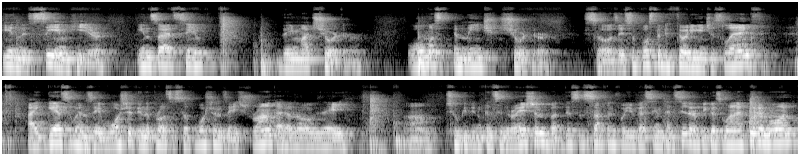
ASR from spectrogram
in the seam here, inside seam, they much shorter, almost an inch shorter. So they're supposed to be 30 inches length, I guess when they wash it in the process of washing, they shrunk. I don't know if they um, took it in consideration, but this is something for you guys to consider because when I put them on,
